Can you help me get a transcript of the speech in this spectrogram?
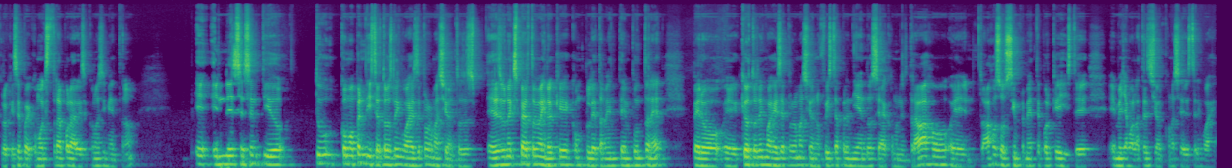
creo que se puede como extrapolar ese conocimiento, ¿no? E, en ese sentido, ¿tú cómo aprendiste otros lenguajes de programación? Entonces, eres un experto, me imagino que completamente en .NET, pero eh, ¿qué otros lenguajes de programación fuiste aprendiendo, sea como en el trabajo, en trabajos o simplemente porque dijiste, eh, me llamó la atención conocer este lenguaje?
